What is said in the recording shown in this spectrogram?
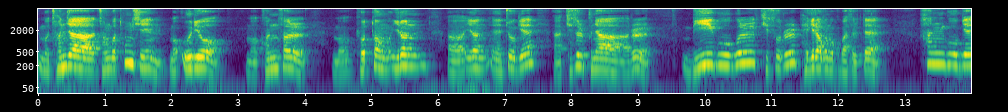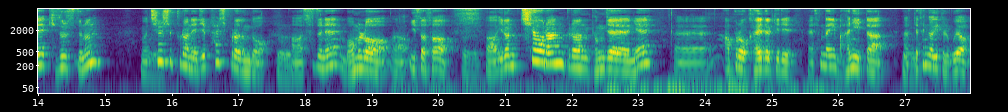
뭐 전자 정보 통신, 뭐 의료, 뭐 건설, 뭐 교통 뭐 이런 어, 이런 에, 쪽에 아, 기술 분야를 미국을 기술을 100이라고 놓고 봤을 때 한국의 기술 수준은 뭐70% 내지 80% 정도 음. 어, 수준에 머물러 어, 있어서 음. 어, 이런 치열한 그런 경쟁에 에, 앞으로 가야 될 길이 에, 상당히 많이 있다 이렇게 생각이 들고요.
